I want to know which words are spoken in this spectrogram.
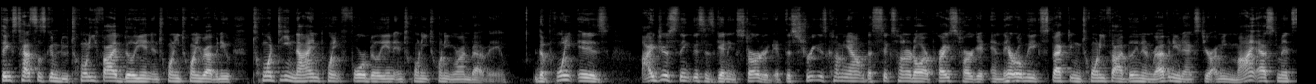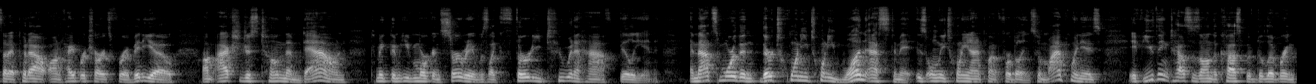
Thinks Tesla's going to do 25 billion in 2020 revenue, 29.4 billion in 2021 revenue. The point is I just think this is getting started. If the street is coming out with a $600 price target and they're only expecting 25 billion in revenue next year, I mean, my estimates that I put out on hypercharts for a video, um, I actually just toned them down to make them even more conservative. Was like 32 and a half billion, and that's more than their 2021 estimate is only 29.4 billion. So my point is, if you think Tesla's on the cusp of delivering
